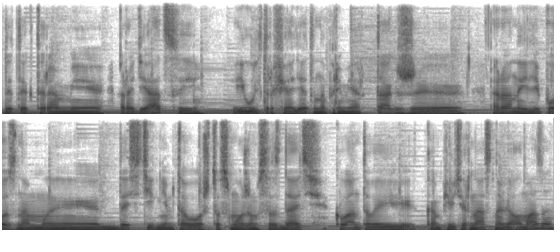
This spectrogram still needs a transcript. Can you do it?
детекторами радиации и ультрафиолета, например. Также рано или поздно мы достигнем того, что сможем создать квантовый компьютер на основе алмаза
